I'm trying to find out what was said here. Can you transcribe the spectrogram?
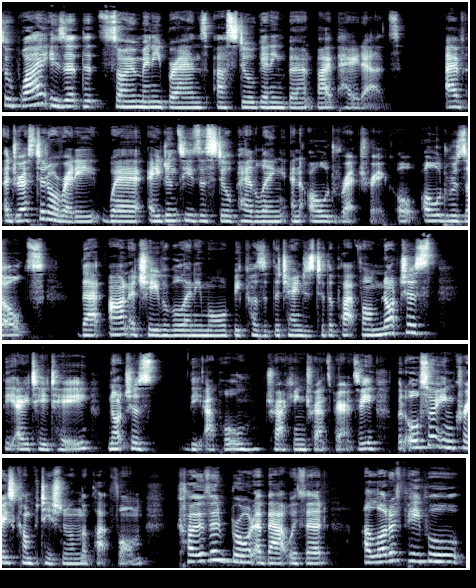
So, why is it that so many brands are still getting burnt by paid ads? I've addressed it already where agencies are still peddling an old rhetoric or old results that aren't achievable anymore because of the changes to the platform, not just the ATT, not just the Apple tracking transparency, but also increased competition on the platform. COVID brought about with it a lot of people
